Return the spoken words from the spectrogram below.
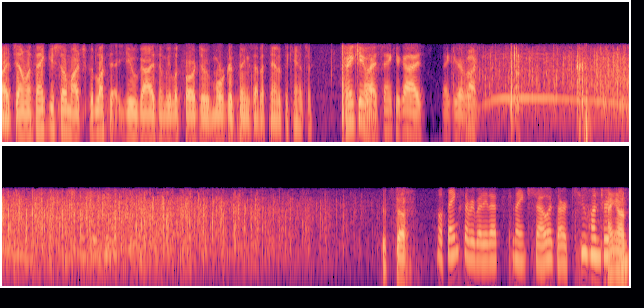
right, gentlemen, thank you so much. Good luck to you guys, and we look forward to more good things out of Stand Up to Cancer. Thank you. All right, thank you guys. Thank you everyone. Good stuff. Well, thanks everybody. That's tonight's show. It's our 200 Hang on.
